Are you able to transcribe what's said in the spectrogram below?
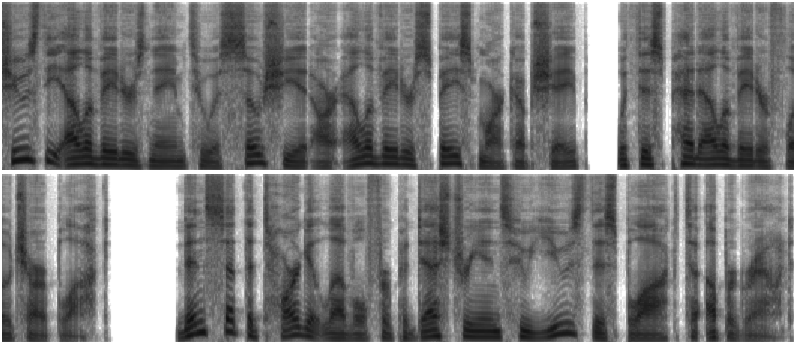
Choose the elevator's name to associate our elevator space markup shape with this PED elevator flowchart block. Then set the target level for pedestrians who use this block to upper ground.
